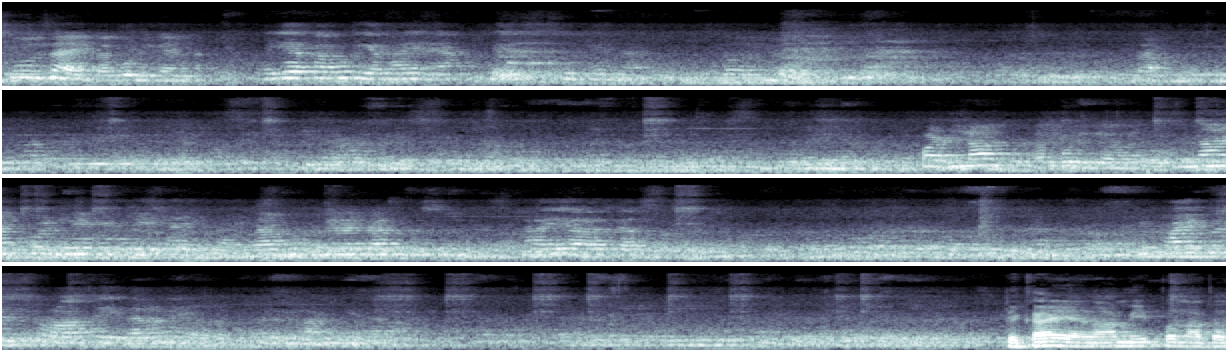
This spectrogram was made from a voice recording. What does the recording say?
सूज आहे का गुडघ्यांना? एका गुडघ्यात आहे. ना. दोन. पडला होता का गुडघ्यावर? नाही पडली नाही. गुडघ्याला जास्त सूज. नाही जास्त हे पाय पण थोडासा हे जरा नाही कमी वाटते जरा. ते काय आहे ना, आम्ही पण आता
